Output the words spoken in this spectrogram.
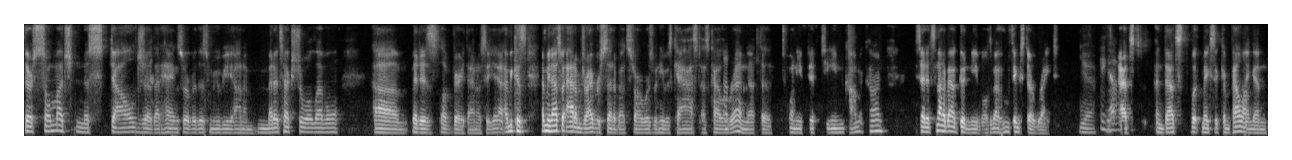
there's so much nostalgia that hangs over this movie on a metatextual level. Um, it is very Thanos. Yeah, I mean, because I mean that's what Adam Driver said about Star Wars when he was cast as Kylo Okay. Ren at the 2015 Comic Con. He said it's not about good and evil; it's about who thinks they're right yeah, exactly. that's and that's what makes it compelling and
